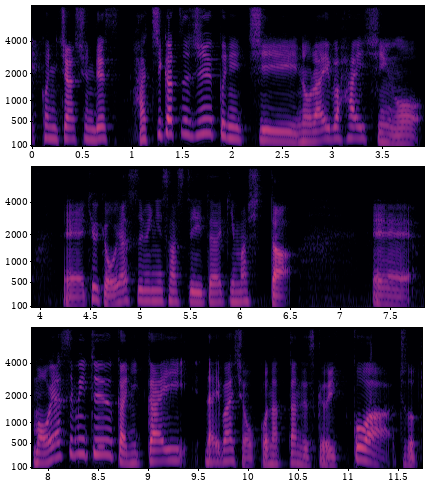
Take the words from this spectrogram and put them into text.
はい、こんにちは、しゅんです。8月19日のライブ配信を、えー急遽お休みにさせていただきました。えーまあ、お休みというか2回ライブ配信を行ったんですけど、1個はちょっと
